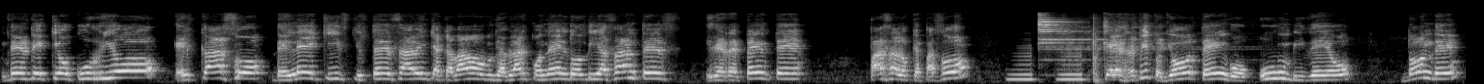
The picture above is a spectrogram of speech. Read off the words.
Desde que ocurrió el caso del X, que ustedes saben que acabábamos de hablar con él dos días antes, y de repente pasa lo que pasó. Que les repito, yo tengo un video donde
